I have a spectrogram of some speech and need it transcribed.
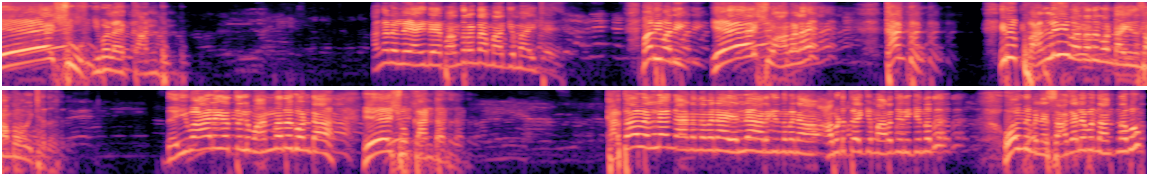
യേശു ഇവളെ കണ്ടു. അങ്ങനല്ലേ അതിന്റെ പന്ത്രണ്ടാം വാക്യം വായിച്ചേ? മതി മതി. യേശു അവളെ കണ്ടു. ഇത് പള്ളി വന്നത് കൊണ്ടാണ് ഇത് സംഭവിച്ചത്. ദൈവാലയത്തിൽ വന്നത് കൊണ്ടാ യേശു കണ്ടത്. കർത്താവ് എല്ലാം കാണുന്നവനാ എല്ലാം അറിയുന്നവനാ അവിടത്തേക്ക് മറിഞ്ഞിരിക്കുന്നത്. ഒന്നുമില്ല സകലവും നഗ്നവും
